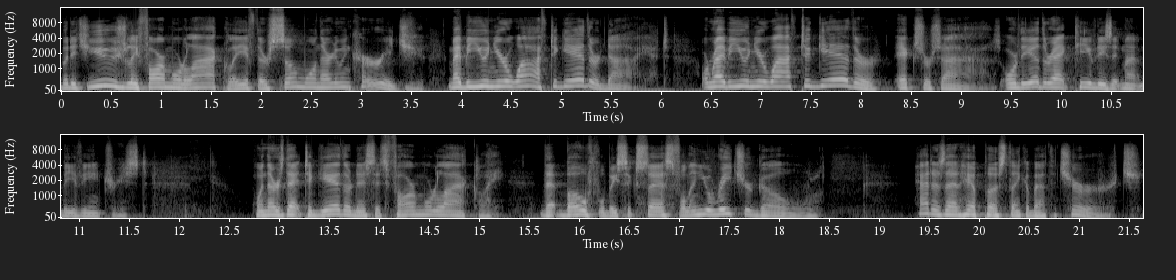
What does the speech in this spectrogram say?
But it's usually far more likely if there's someone there to encourage you. Maybe you and your wife together diet, or maybe you and your wife together exercise, or the other activities that might be of interest. When there's that togetherness, it's far more likely that both will be successful and you'll reach your goal. How does that help us think about the church?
